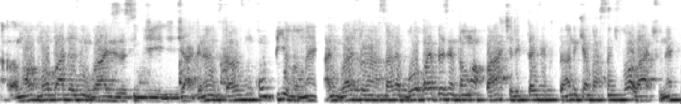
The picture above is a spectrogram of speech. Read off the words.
a maior, a maior, parte das linguagens assim de, de diagramas elas não compilam, né? A linguagem de programação é boa para representar uma parte ali que está executando e que é bastante volátil, né?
